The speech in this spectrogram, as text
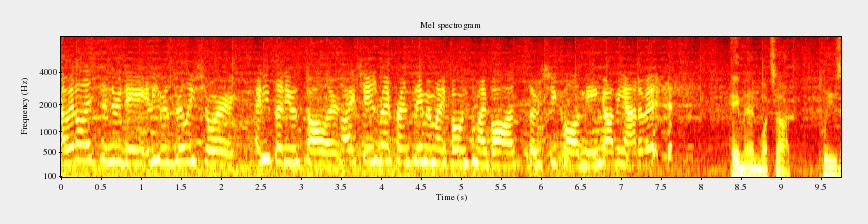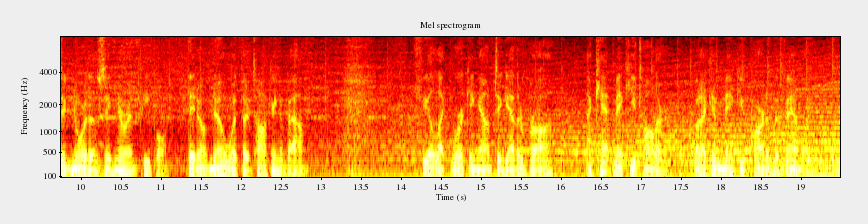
I went on a Tinder date and he was really short and he said he was taller. I changed my friend's name in my phone to my boss, so she called me and got me out of it. Hey man, what's up? Please ignore those ignorant people, they don't know what they're talking about. Feel like working out together, brah? I can't make you taller, but I can make you part of the family.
